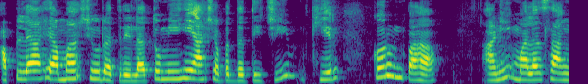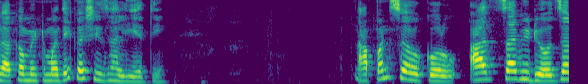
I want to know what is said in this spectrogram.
आपल्या ह्या महाशिवरात्रीला तुम्हीही अशा पद्धतीची खीर करून पहा. आणि मला सांगा कमेंटमध्ये कशी झाली आहे ती. आपण सर्व करू. आजचा व्हिडिओ जर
